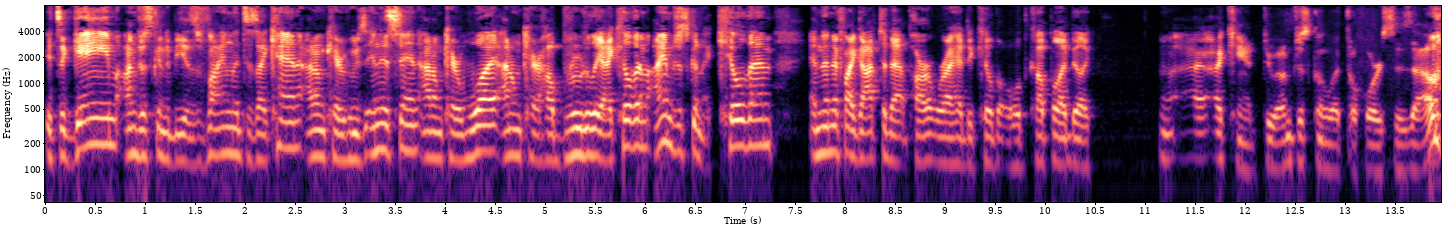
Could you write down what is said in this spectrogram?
it's a game. I'm just going to be as violent as I can. I don't care who's innocent. I don't care what. I don't care how brutally I kill them. I am just going to kill them. And then if I got to that part where I had to kill the old couple, I'd be like, mm, I, I can't do it. I'm just going to let the horses out.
